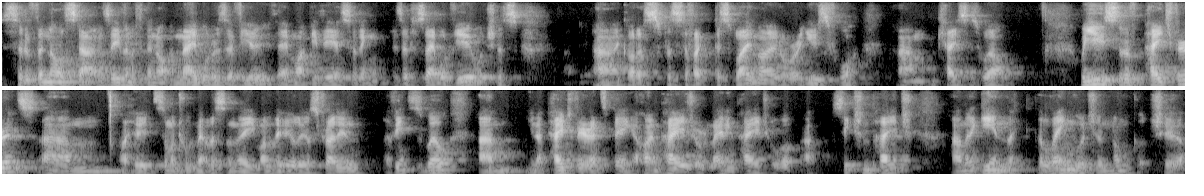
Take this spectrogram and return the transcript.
sort of vanilla starters, even if they're not enabled as a view, they might be there sitting as a disabled view, which has uh, got a specific display mode or a use for um, case as well. We use sort of page variants. Um, I heard someone talking about this in the, one of the early Australian events as well. Um, you know, page variants being a home page or a landing page or a section page. Um, and again, the, the language and nomenclature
